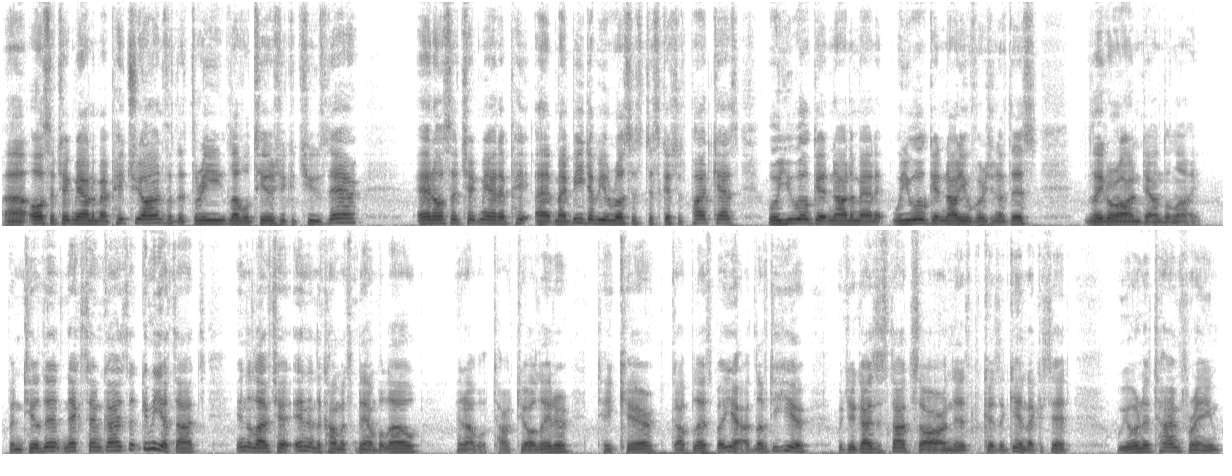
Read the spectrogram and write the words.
uh, also check me out on my patreon for the three level tiers you could choose there And also check me out at, at my BW Rosas Discussions podcast, where you will get an automatic, where you will get an audio version of this later on down the line. But until then, next time, guys, give me your thoughts in the live chat and in the comments down below, and I will talk to y'all later. Take care. God bless. But yeah, I'd love to hear what your guys' thoughts are on this because, again, like I said, we are in a time frame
